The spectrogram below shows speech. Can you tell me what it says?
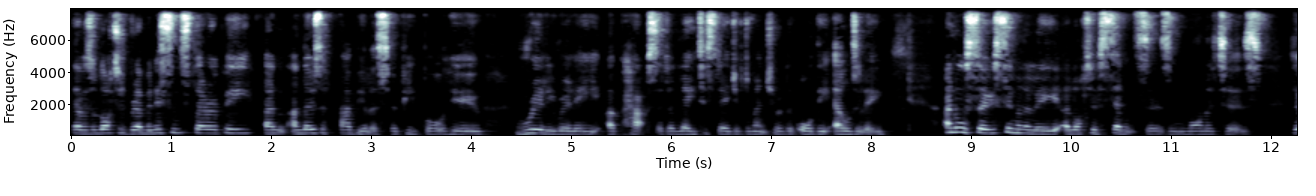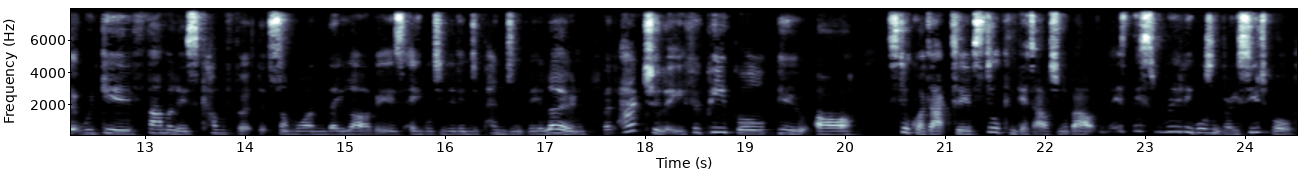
There was a lot of reminiscence therapy, and, and those are fabulous for people who really, really are perhaps at a later stage of dementia or the, or the elderly. And also, similarly, a lot of sensors and monitors that would give families comfort that someone they love is able to live independently alone. But actually, for people who are still quite active, still can get out and about, this really wasn't very suitable.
